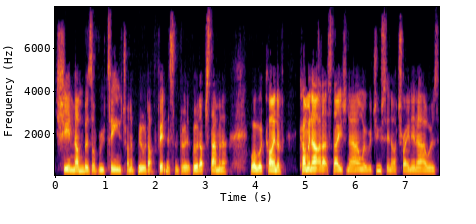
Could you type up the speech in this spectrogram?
sheer numbers of routines trying to build up fitness and build up stamina. Where we're kind of coming out of that stage now and we're reducing our training hours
